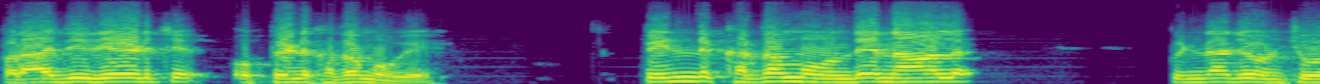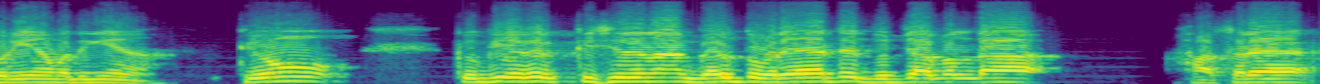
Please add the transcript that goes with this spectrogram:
ਪਰ ਅੱਜ ਦੀ ਡੇਟ 'ਚ ਉਹ ਪਿੰਡ ਖਤਮ ਹੋ ਗਏ। ਪਿੰਡ ਖਤਮ ਹੋਣ ਦੇ ਨਾਲ ਪਿੰਡਾਂ 'ਚ ਹੁਣ ਚੋਰੀਆਂ ਵਧੀਆਂ। ਕਿਉਂ? ਕਿਉਂਕਿ ਅਗਰ ਕਿਸੇ ਦੇ ਨਾਲ ਗਲਤ ਹੋ ਰਿਹਾ ਹੈ ਤੇ ਦੂਜਾ ਬੰਦਾ ਹੱਸ ਰਿਹਾ ਹੈ,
